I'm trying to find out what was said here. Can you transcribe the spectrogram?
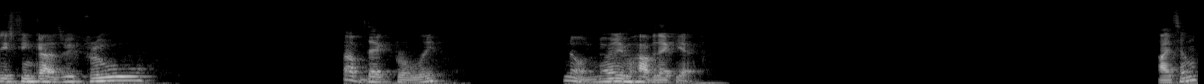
16 cards. We threw half deck probably. No, not even half deck yet. Item.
